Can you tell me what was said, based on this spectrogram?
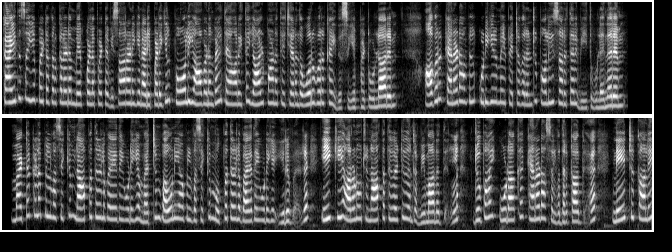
கைது செய்யப்பட்டவர்களிடம் மேற்கொள்ளப்பட்ட விசாரணையின் அடிப்படையில் போலி ஆவணங்கள் தயாரித்த யாழ்ப்பாணத்தைச் சேர்ந்த ஒருவர் கைது செய்யப்பட்டுள்ளார். அவர் கனடாவில் குடியுரிமை பெற்றவர் என்று போலீசார் தெரிவித்துள்ளனர். மட்டக்களப்பில் வசிக்கும் நாற்பத்தேழு வயதையுடைய மற்றும் வவுனியாவில் வசிக்கும் முப்பத்தேழு வயதையுடைய இருவர் ஈகி அறுநூற்று நாற்பத்தி எட்டு என்ற விமானத்தில் துபாய் ஊடாக கனடா செல்வதற்காக நேற்று காலை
